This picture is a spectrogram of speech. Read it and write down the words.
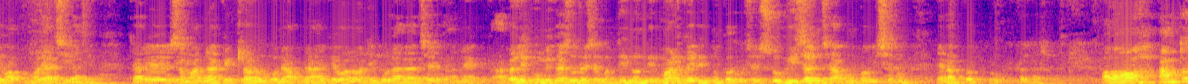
બાબતે મળ્યા છીએ આજે, ત્યારે સમાજના કેટલા લોકોને આપણે આગેવાનો આજે બોલાવ્યા છે અને આગળની ભૂમિકા શું રહેશે? મંદિરનું નિર્માણ કઈ રીતનું કરવું છે? શું વિઝન છે આપણું ભવિષ્યનું? એના પર પ્રકાશ પાડજો. આમ તો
